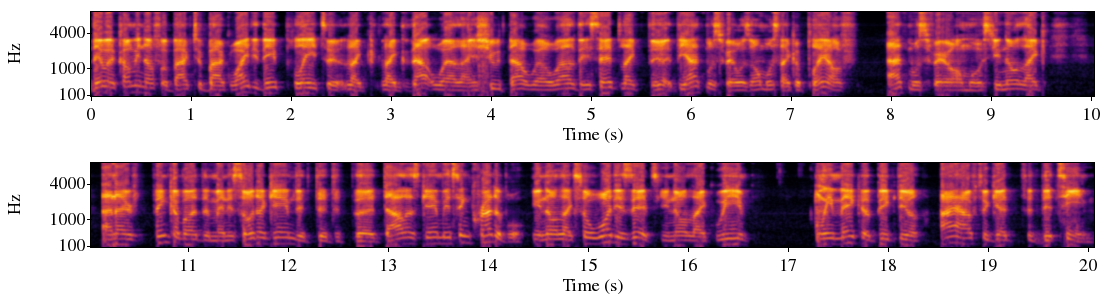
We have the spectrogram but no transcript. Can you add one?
They were coming off a back to back. Why did they play to like like that well and shoot that well? Well, they said like the the atmosphere was almost like a playoff atmosphere, almost. You know, like and I think about the Minnesota game, the, the, the, the Dallas game, it's incredible. You know, like, so what is it? You know, like we, we make a big deal. I have to get to the team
